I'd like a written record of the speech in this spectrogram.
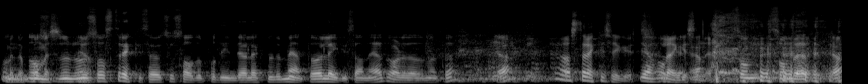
Men kommer, når, du sa strekke seg ut, så sa du på din dialekt, men du mente å legge seg ned? var det det du mente? Ja, ja strekke seg ut. Ja, okay, legge seg ned. Sånn, som det heter. ja.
